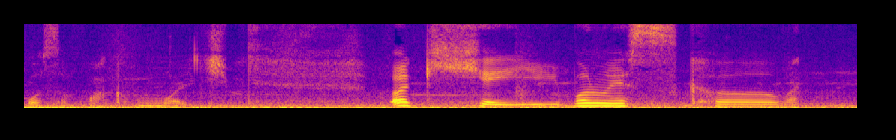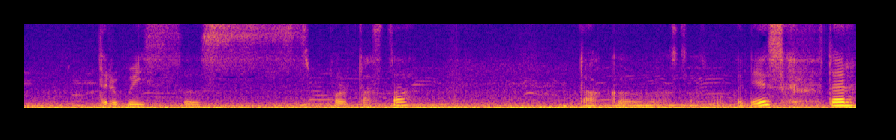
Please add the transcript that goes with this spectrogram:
pot să fac mărci. Ok, bănuiesc că va trebui să sport asta. Dacă asta să mă gândesc, dar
